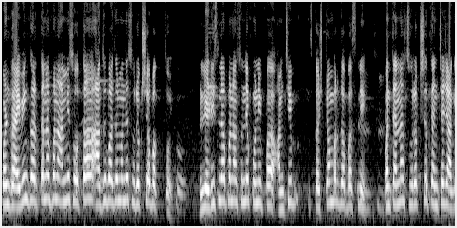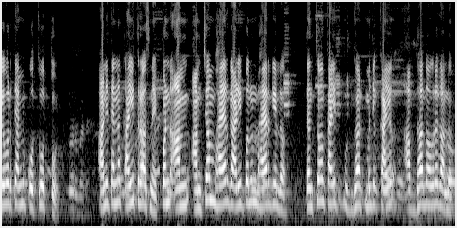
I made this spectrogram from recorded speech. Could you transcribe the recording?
पण ड्रायव्हिंग करताना पण आम्ही स्वतः आजूबाजूमध्ये सुरक्षा बघतोय. लेडीजला पण असून दे कोणी प- आमचे कस्टमर जर बसले पण त्यांना सुरक्षा त्यांच्या जागेवरती आम्ही पोचवतो आणि त्यांना काही त्रास नाही. पण आम आमच्या बाहेर गाडीवरून बाहेर गेलं त्यांचं काही उद्घाट म्हणजे काही अपघात वगैरे झालं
